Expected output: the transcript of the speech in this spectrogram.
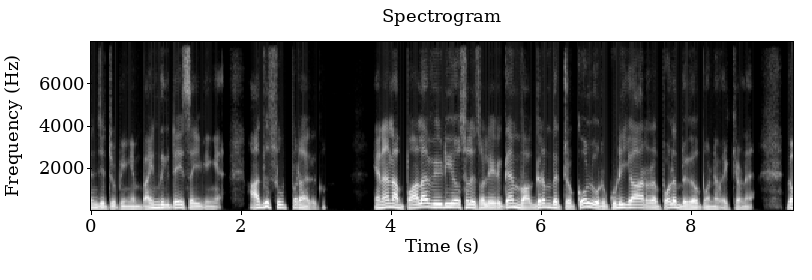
செஞ்சிட்ருப்பீங்க பயந்துக்கிட்டே செய்வீங்க. அது சூப்பராக இருக்கும். ஏன்னா நான் பல வீடியோஸில் சொல்லியிருக்கேன் வக்ரம் பெற்ற கோல் ஒரு குடிகாரரை போல் பிகவ் பண்ண வைக்கணும். இந்த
